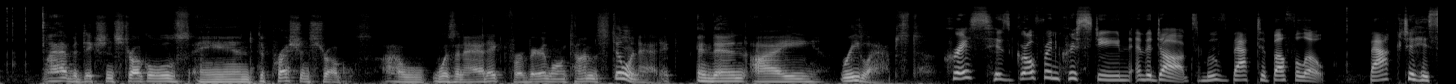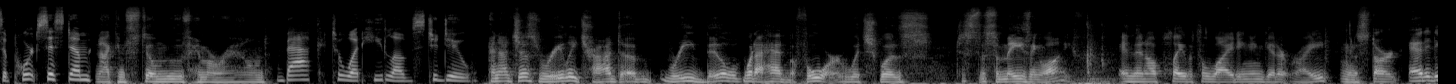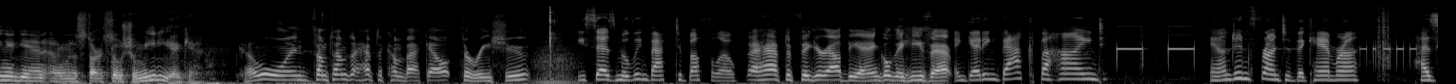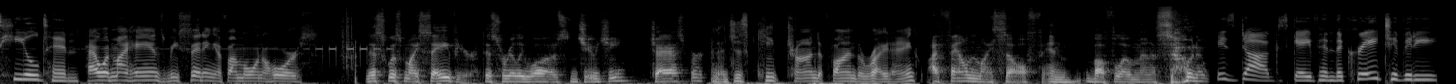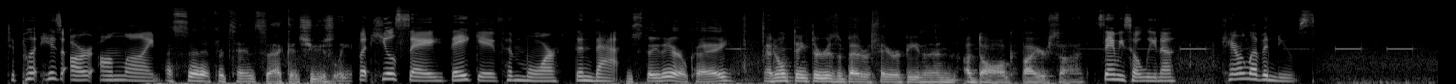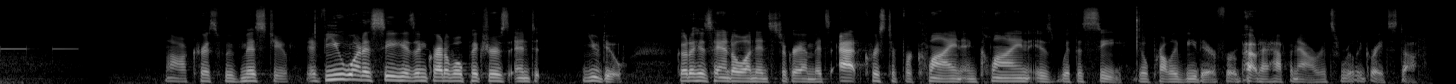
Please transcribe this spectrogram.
I have addiction struggles and depression struggles. I was an addict for a very long time, and still an addict. And then I relapsed. Chris, his girlfriend Christine, and the dogs moved back to Buffalo, back to his support system, And I can still move him around. back to what he loves to do. And I just really tried to rebuild what I had before, which was just this amazing life. And then I'll play with the lighting and get it right. I'm gonna start editing again and I'm gonna start social media again. Come on. Sometimes I have to come back out to reshoot. He says moving back to Buffalo I have to figure out the angle that he's at. and getting back behind and in front of the camera has healed him. How would my hands be sitting if I'm on a horse? This was my savior. This really was. Juji, Jasper. And I just keep trying to find the right angle. I found myself in Buffalo, Minnesota. His dogs gave him the creativity to put his art online, I set it for 10 seconds usually. but he'll say they gave him more than that. You stay there, okay? I don't think there is a better therapy than a dog by your side. Samie Solina, KARE 11 News. Ah, Chris, we've missed you. If you want to see his incredible pictures, and you do, go to his handle on Instagram. It's at Christopher Cline, and Cline is with a C. You'll probably be there for about a half an hour. It's really great stuff.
